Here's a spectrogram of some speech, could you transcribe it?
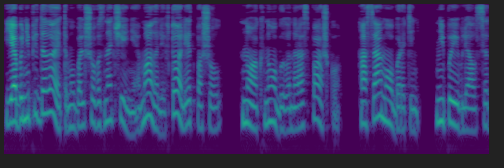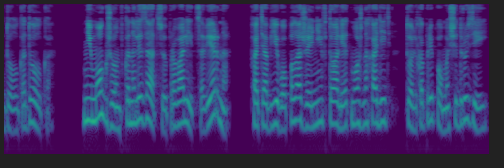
Я бы не придала этому большого значения, мало ли, в туалет пошел. Но окно было нараспашку, а сам оборотень не появлялся долго-долго. Не мог же он в канализацию провалиться, верно? Хотя в его положении в туалет можно ходить только при помощи друзей.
